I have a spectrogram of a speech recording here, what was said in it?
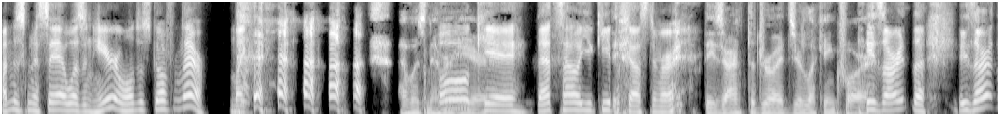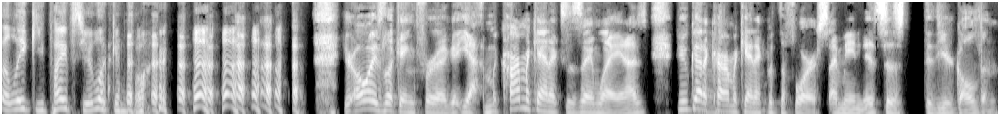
I'm just gonna say I wasn't here and we'll just go from there. I'm like, I was never here. okay, that's how you keep a customer. These aren't the droids you're looking for. these aren't the these aren't the leaky pipes you're looking for. You're always looking for a good, yeah. Car mechanics the same way. And I was, if you've got a Oh. car mechanic with the force, I mean, it's just you're golden.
